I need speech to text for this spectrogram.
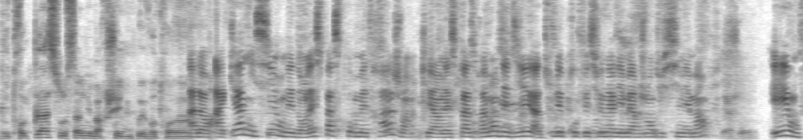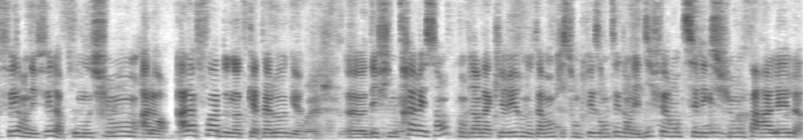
votre place au sein du marché du coup et votre Alors à Cannes ici, on est dans l'espace court métrage, qui est un espace vraiment dédié à tous les professionnels émergents du cinéma, et on fait en effet la promotion, alors à la fois de notre catalogue euh, des films très récents qu'on vient d'acquérir, notamment qui sont présentés dans les différentes sélections parallèles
